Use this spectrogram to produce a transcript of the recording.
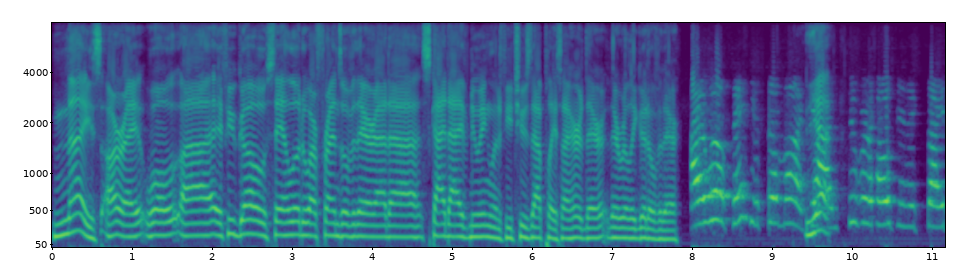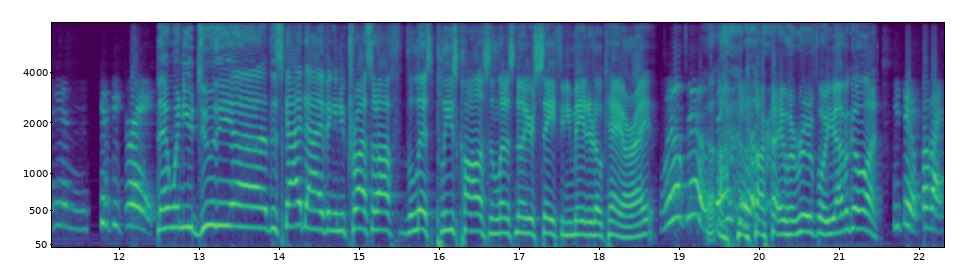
Nice. All right. Well, uh, if you go, say hello to our friends over there at uh, Skydive New England. If you choose that place, I heard they're they're really good over there. I will. Thank you so much. Yeah. Yeah, I'm super hyped and excited, and it's gonna be great. Then when you do the uh, the skydiving and you cross it off the list, please call us and let us know you're safe and you made it okay. All right. Will do. Thank you. All right. We're rooting for you. Have a good one. You too. Bye bye.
